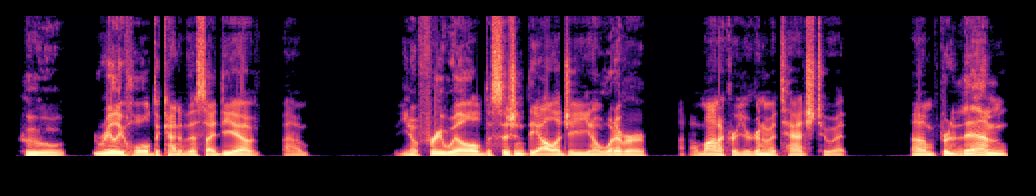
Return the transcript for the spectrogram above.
who really hold to kind of this idea of, um, you know, free will, decision theology, you know, whatever uh, moniker you're going to attach to it um, for them,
